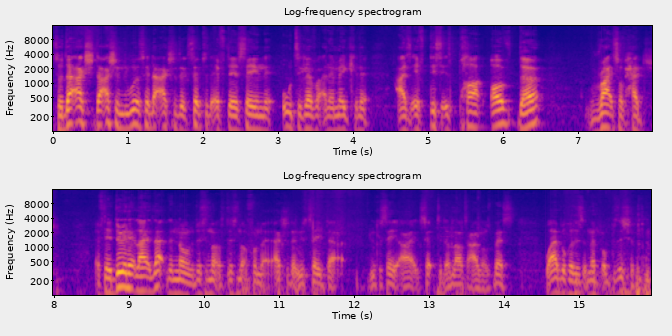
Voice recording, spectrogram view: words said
So that action, that action, you wouldn't say that action is accepted if they're saying it all together and they're making it as if this is part of the rites of Hajj. If they're doing it like that, then no, this is not this is not from the action that we say that you can say I accepted Allah Ta'ala knows best. Why? Because it's in opposition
